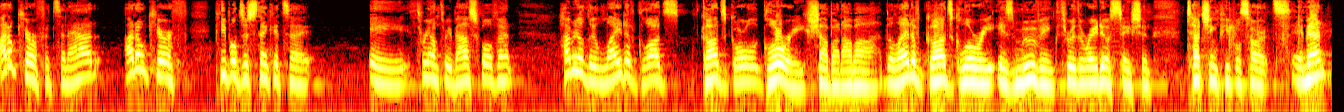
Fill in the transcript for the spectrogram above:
I don't care if it's an ad. I don't care if people just think it's a, a three on three basketball event. How many know the light of God's, God's glory, Shabbat the light of God's glory is moving through the radio station, touching people's hearts? Amen?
